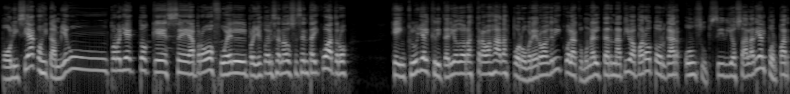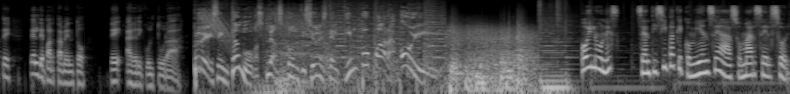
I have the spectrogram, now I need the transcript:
policíacos. Y también un proyecto que se aprobó fue el proyecto del Senado 64, que incluye el criterio de horas trabajadas por obrero agrícola como una alternativa para otorgar un subsidio salarial por parte del Departamento de Agricultura. Presentamos las condiciones del tiempo para hoy. Hoy lunes, se anticipa que comience a asomarse el sol.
